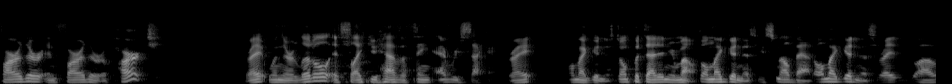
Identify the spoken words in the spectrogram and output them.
farther and farther apart. Right? When they're little, it's like you have a thing every second, right? Oh my goodness, don't put that in your mouth. Oh my goodness, you smell bad. Oh my goodness, right? Uh,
